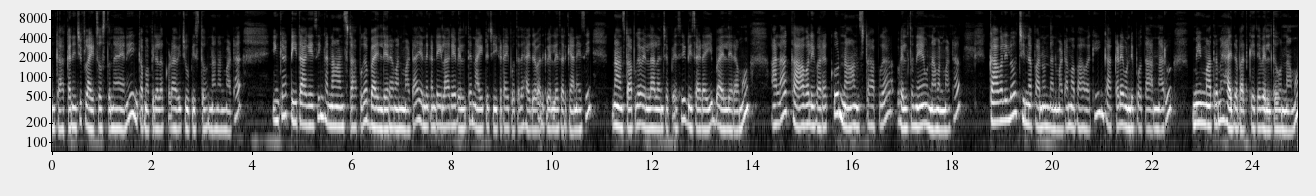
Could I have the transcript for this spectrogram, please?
ఇంకా అక్కడి నుంచి ఫ్లైట్స్ వస్తున్నాయని ఇంకా మా పిల్లలకు కూడా అవి చూపిస్తూ ఉన్నాను అనమాట ఇంకా టీ తాగేసి ఇంకా నాన్ స్టాప్గా బయలుదేరామన్నమాట. ఎందుకంటే ఇలాగే వెళ్తే నైట్ చీకటి అయిపోతుంది హైదరాబాద్కి వెళ్ళేసరికి అనేసి నాన్ స్టాప్గా వెళ్ళాలని చెప్పేసి డిసైడ్ అయ్యి బయలుదేరాము. అలా కావలి వరకు నాన్ స్టాప్గా వెళ్తూనే ఉన్నామన్నమాట. కావలిలో చిన్న పని ఉందన్నమాట మా బావకి. ఇంకా అక్కడే ఉండిపోతా అన్నారు. మేము మాత్రమే హైదరాబాద్కి అయితే వెళ్తూ ఉన్నాము.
